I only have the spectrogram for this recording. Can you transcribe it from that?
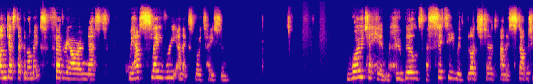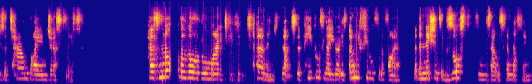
unjust economics, feathering our own nests. We have slavery and exploitation. Woe to him who builds a city with bloodshed and establishes a town by injustice. Has not the Lord Almighty determined that the people's labour is only fuel for the fire, that the nations exhaust themselves for nothing?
